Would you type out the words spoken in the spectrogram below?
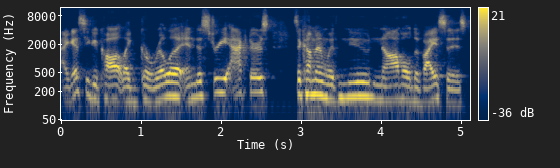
I guess you could call it like guerrilla industry actors to come in with new novel devices.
